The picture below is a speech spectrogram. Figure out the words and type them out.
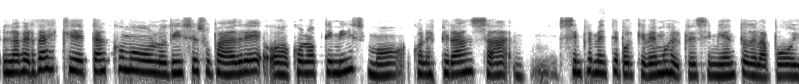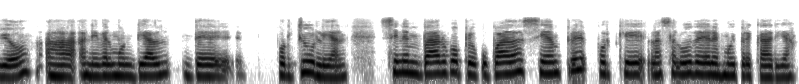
La verdad es que tal como lo dice su padre, con optimismo, con esperanza, simplemente porque vemos el crecimiento del apoyo a, nivel mundial de, por Julian. Sin embargo, preocupada siempre porque la salud de él es muy precaria.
